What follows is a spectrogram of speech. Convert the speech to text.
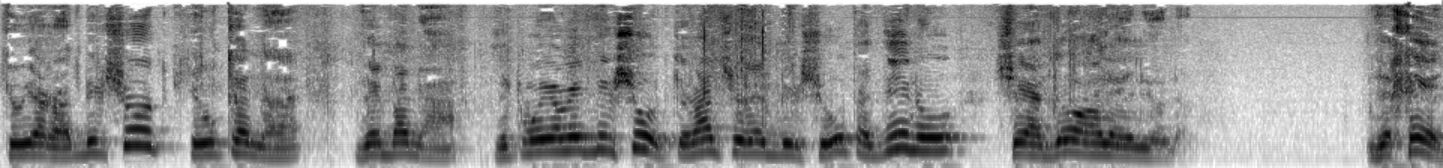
כי הוא ירד ברשות, כי הוא קנה ובנה, זה כמו יורד ברשות, כיוון שיורד ברשות הדין הוא שידו על העליונה. וכן,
